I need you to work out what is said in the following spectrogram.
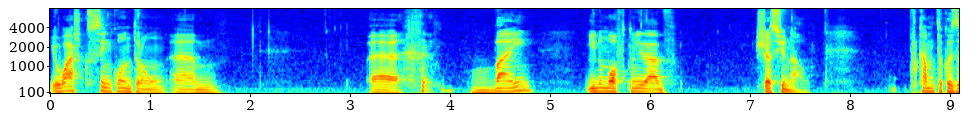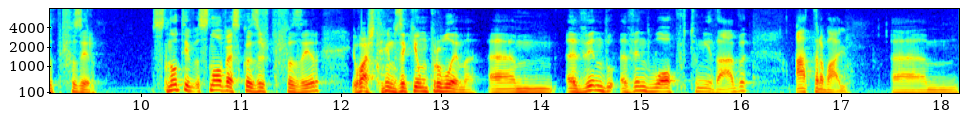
Eu acho que se encontram hum, uh, bem e numa oportunidade excepcional. Porque há muita coisa por fazer. Se não, tive, se não houvesse coisas por fazer, eu acho que temos aqui um problema. Um, havendo, havendo a oportunidade, há trabalho. Um,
